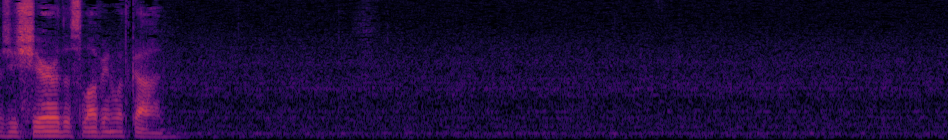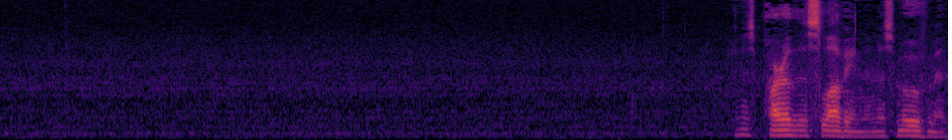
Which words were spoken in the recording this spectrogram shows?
as you share this loving with God. And as part of this loving and this movement,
